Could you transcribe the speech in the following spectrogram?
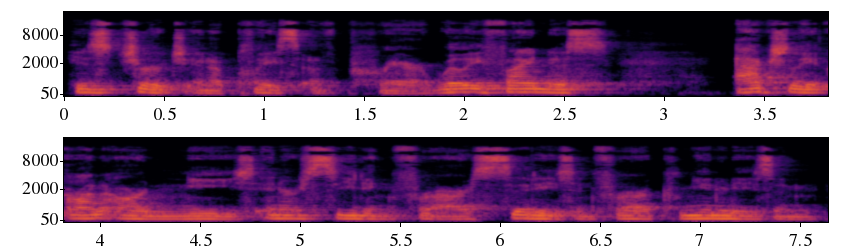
his church in a place of prayer? Will he find us actually on our knees, interceding for our cities and for our communities? And,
